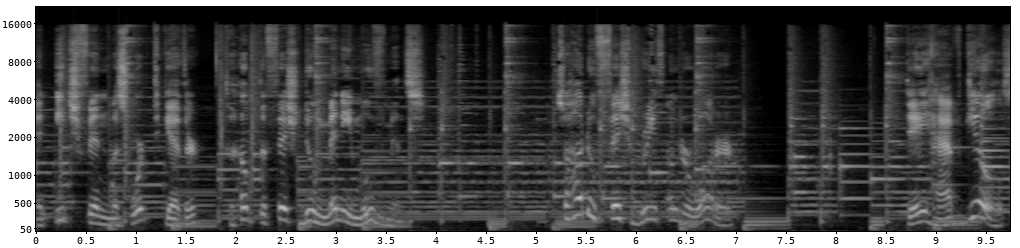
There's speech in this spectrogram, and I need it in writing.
And each fin must work together to help the fish do many movements. So how do fish breathe underwater? They have gills.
